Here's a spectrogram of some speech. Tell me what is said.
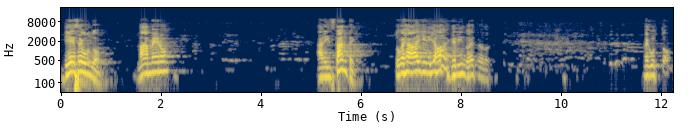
Diez segundos. Más o menos. Al instante. Tú ves a alguien y ya, ay, qué lindo este. Me gustó.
